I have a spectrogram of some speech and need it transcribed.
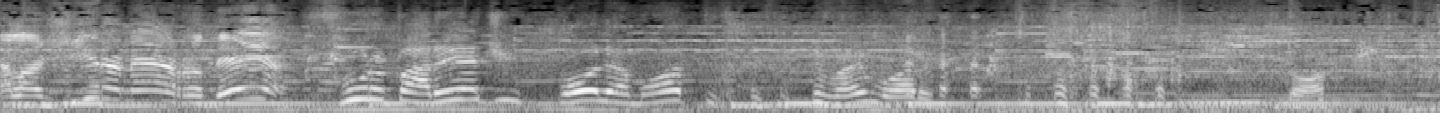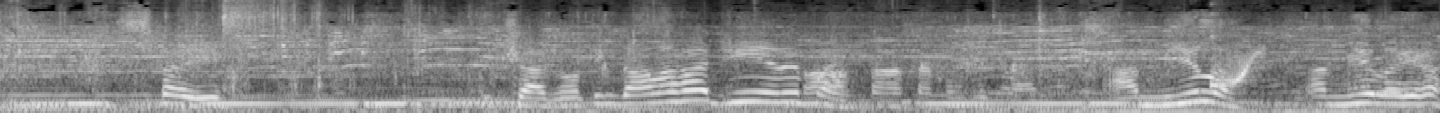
Ela gira, né? Rodeia. Fura a parede, folha a moto e vai embora. Top. Isso aí. O Thiagão tem que dar uma lavadinha, né, pai? tá, tá complicado. A Mila, a Mila aí, ó.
